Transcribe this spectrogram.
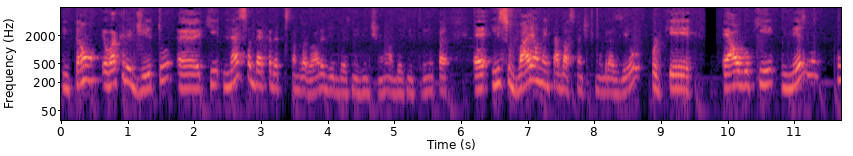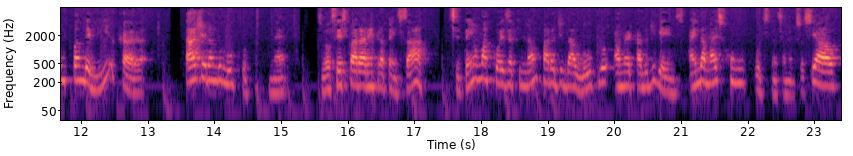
Então, eu acredito é, que nessa década que estamos agora, de 2021 a 2030, é, isso vai aumentar bastante aqui no Brasil, porque é algo que, mesmo com pandemia, cara, tá gerando lucro, né? Se vocês pararem para pensar, se tem uma coisa que não para de dar lucro é o mercado de games. Ainda mais com o distanciamento social,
